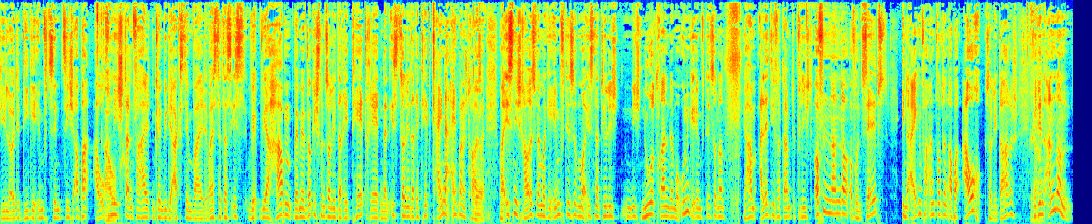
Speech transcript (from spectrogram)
die Leute, die geimpft sind, sich aber auch, Auch. nicht dann verhalten können wie die Axt im Walde. Weißt du, das ist, wir, wir haben, wenn wir wirklich von Solidarität reden, dann ist Solidarität keine Einbahnstraße. Ja. Man ist nicht raus, wenn man geimpft ist und man ist natürlich nicht nur dran, wenn man ungeimpft ist, sondern wir haben alle die verdammte Pflicht, aufeinander, auf uns selbst, in Eigenverantwortung, aber auch solidarisch für den anderen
